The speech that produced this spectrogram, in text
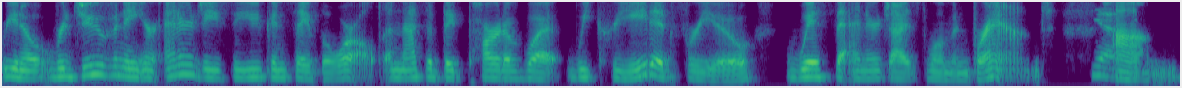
you know rejuvenate your energy so you can save the world and that's a big part of what we created for you with the energized woman brand yes. um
